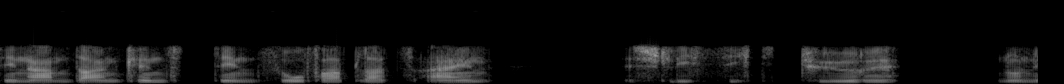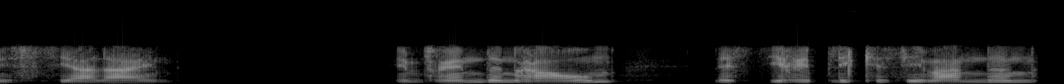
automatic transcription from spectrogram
sie nahm dankend den Sofaplatz ein, es schließt sich die Türe, nun ist sie allein. Im fremden Raum lässt ihre Blicke sie wandern,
